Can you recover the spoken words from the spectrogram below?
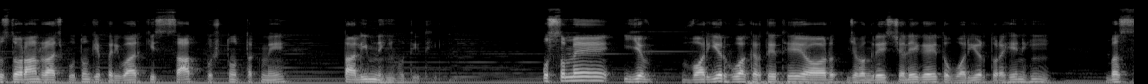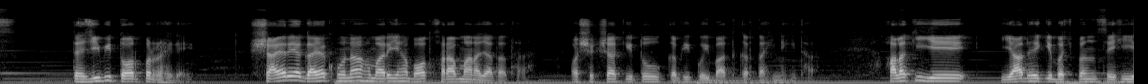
उस दौरान राजपूतों के परिवार की सात पुश्तों तक में तालीम नहीं होती थी। उस समय ये वॉरियर हुआ करते थे और जब अंग्रेज़ चले गए तो वॉरियर तो रहे नहीं, बस तहजीबी तौर पर रह गए। शायर या गायक होना हमारे यहाँ बहुत ख़राब माना जाता था, और शिक्षा की तो कभी कोई बात करता ही नहीं था। हालाँकि ये याद है कि बचपन से ही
